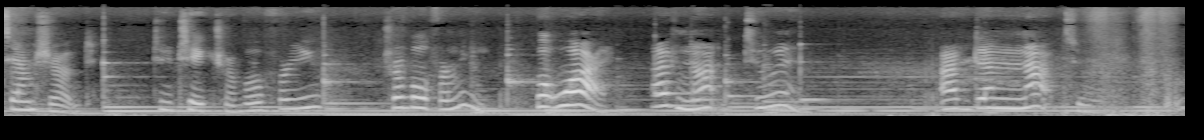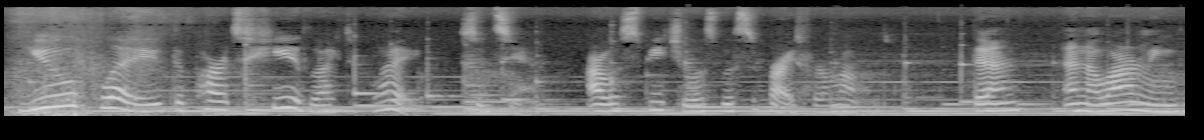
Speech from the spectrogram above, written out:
Sam shrugged. To take trouble for you? Trouble for me. But why? I've not to win. I've done not to him. You played the parts he'd like to play, said Sam. I was speechless with surprise for a moment. Then an alarming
